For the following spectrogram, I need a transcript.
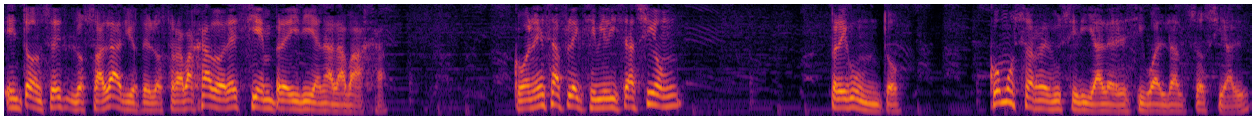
Entonces los salarios de los trabajadores siempre irían a la baja. Con esa flexibilización, pregunto, ¿cómo se reduciría la desigualdad social?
